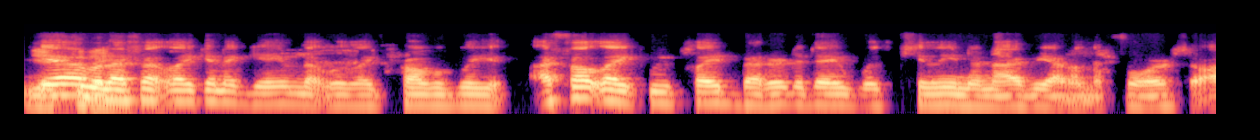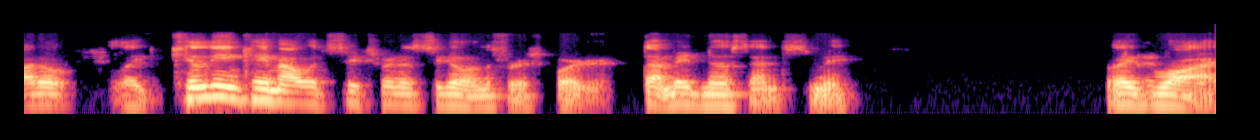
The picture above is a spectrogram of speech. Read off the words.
Yeah, yeah but I felt like in a game that was like probably I felt like we played better today with Killian and Ivey out on the floor. So I don't like Killian came out with six minutes to go in the first quarter. That made no sense to me. Like why?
